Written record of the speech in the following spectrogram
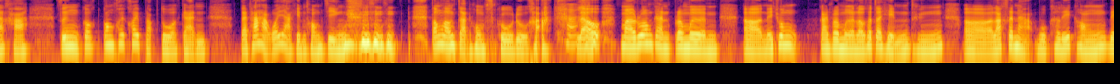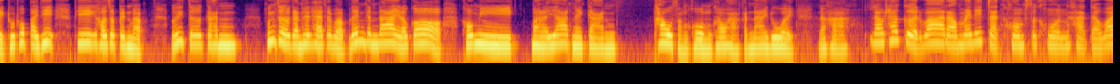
นะคะ ซึ่งก็ต้องค่อยๆ ปรับตัวกัน แต่ถ้าหากว่าอยากเห็นของจริง ต้องลองจัดโฮมส o ูลดูค่ะค่ะ แล้วมาร่วมกันประเมินเออในช่วงการประเมินเราก็จะเห็นถึงเอ่อลักษณะบุคลิกของเด็กทั่ว ๆ ไปที่ที่เขาจะเป็นแบบ เอ้ยเจอกันเพิ่งเจอกันแท้ๆแต่แบบเล่นกันได้ แล้วก็เขามีมารยาทในการ เข้าสังคมเข้าหากันได้ด้วยนะคะ แล้วถ้าเกิดว่าเราไม่ได้จัดโฮมส o ูลค่ะ แต่ว่า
